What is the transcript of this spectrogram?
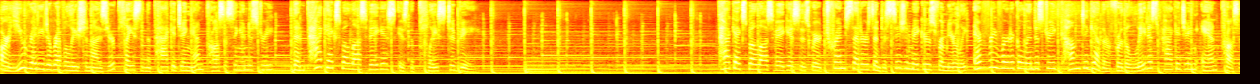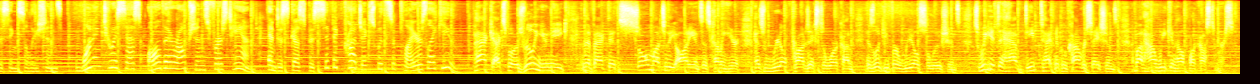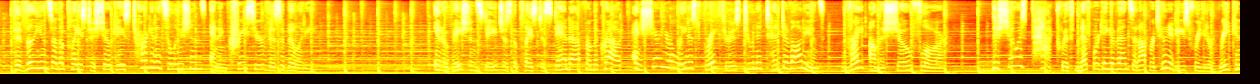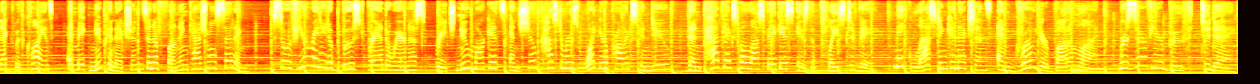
Are you ready to revolutionize your place in the packaging and processing industry? Then Pack Expo Las Vegas is the place to be. Pack Expo Las Vegas is where trendsetters and decision makers from nearly every vertical industry come together for the latest packaging and processing solutions, wanting to assess all their options firsthand and discuss specific projects with suppliers like you. Pack Expo is really unique in the fact that so much of the audience that's coming here has real projects to work on, is looking for real solutions. So we get to have deep technical conversations about how we can help our customers. Pavilions are the place to showcase targeted solutions and increase your visibility. Innovation Stage is the place to stand out from the crowd and share your latest breakthroughs to an attentive audience right on the show floor. The show is packed with networking events and opportunities for you to reconnect with clients and make new connections in a fun and casual setting. So if you're ready to boost brand awareness, reach new markets, and show customers what your products can do, then Pack Expo Las Vegas is the place to be. Make lasting connections and grow your bottom line. Reserve your booth today.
